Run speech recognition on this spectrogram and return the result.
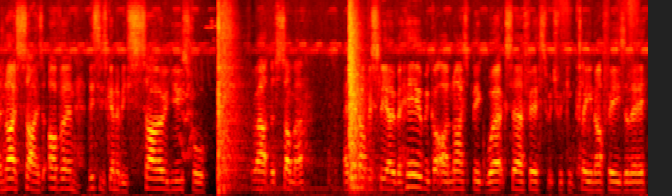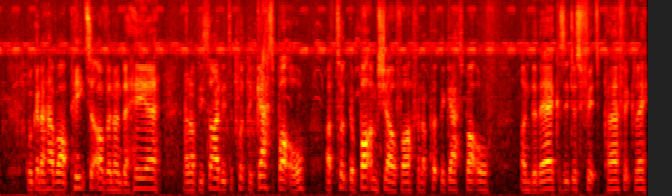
a nice size oven. This is going to be so useful throughout the summer. And then obviously over here we've got our nice big work surface which we can clean off easily. We're going to have our pizza oven under here and I've decided to put the gas bottle, I've took the bottom shelf off and I put the gas bottle under there because it just fits perfectly.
